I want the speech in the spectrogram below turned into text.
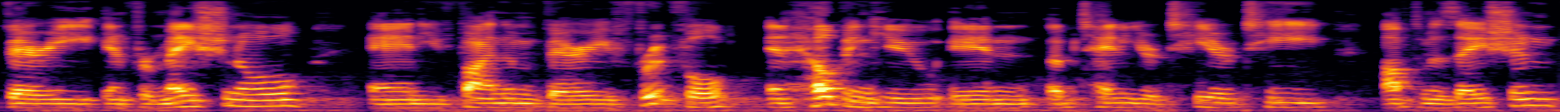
very informational and you find them very fruitful in helping you in obtaining your TRT optimization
